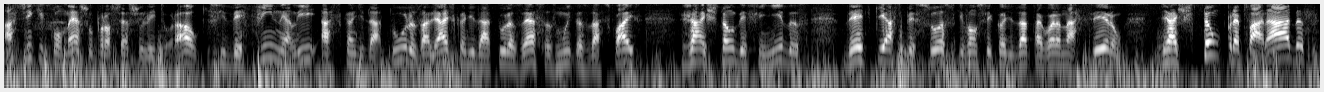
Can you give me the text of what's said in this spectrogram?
assim que começa o processo eleitoral, que se definem ali as candidaturas, aliás, candidaturas essas, muitas das quais já estão definidas desde que as pessoas que vão ser candidatas agora nasceram, já estão preparadas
